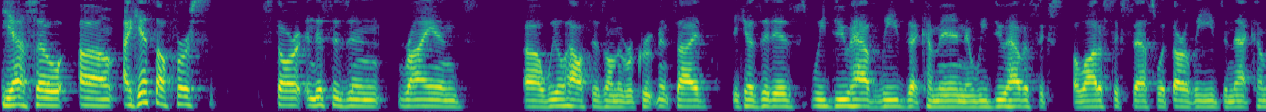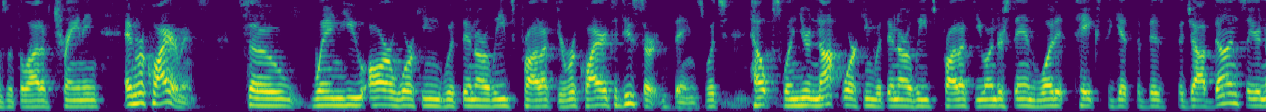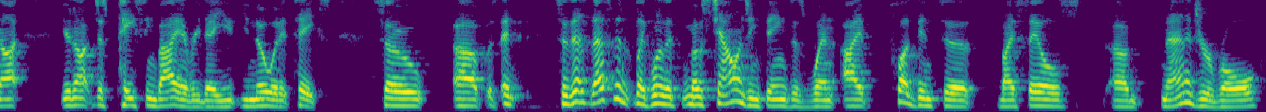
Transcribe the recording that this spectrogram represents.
Yeah, so uh, I guess I'll first start, and this is in Ryan's uh, wheelhouses on the recruitment side because it is we do have leads that come in and we do have a, a lot of success with our leads and that comes with a lot of training and requirements. So when you are working within our leads product you're required to do certain things which helps. When you're not working within our leads product you understand what it takes to get the biz- the job done. So you're not you're not just pacing by every day. You, you know what it takes. So uh, and so that's that's been like one of the most challenging things is when I plugged into my sales uh, manager role,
